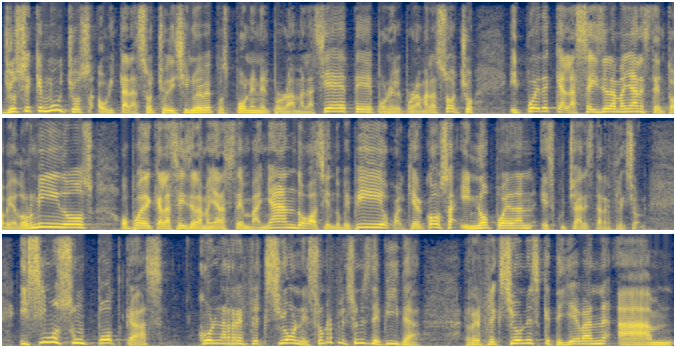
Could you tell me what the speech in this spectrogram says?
Yo sé que muchos, ahorita a las 8.19, pues ponen el programa a las 7, ponen el programa a las 8, y puede que a las 6 de la mañana estén todavía dormidos, o puede que a las 6 de la mañana estén bañando, haciendo pipí o cualquier cosa, y no puedan escuchar esta reflexión. Hicimos un podcast con las reflexiones, son reflexiones de vida, reflexiones que te llevan a mm,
